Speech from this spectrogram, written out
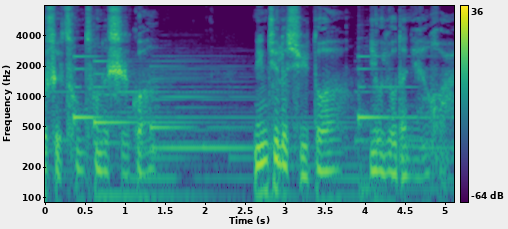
流水匆匆的时光，凝聚了许多悠悠的年华。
